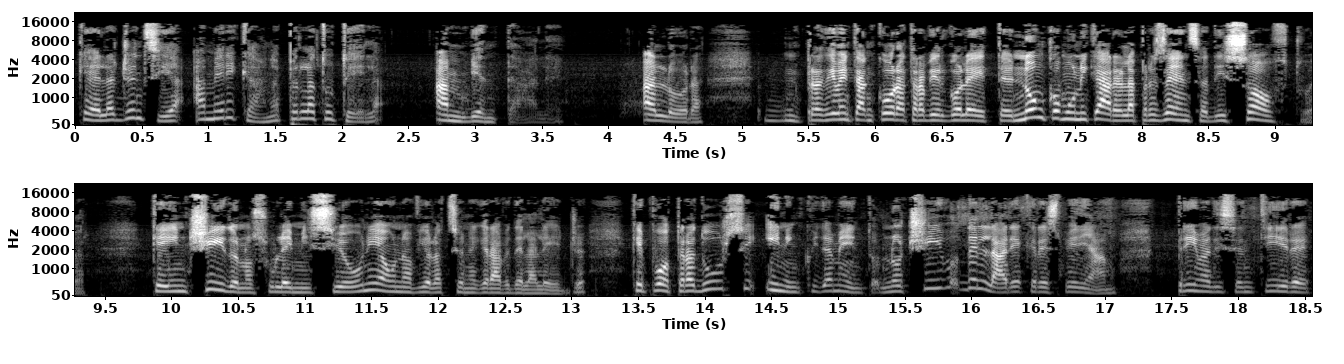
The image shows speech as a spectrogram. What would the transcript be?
che è l'agenzia americana per la tutela ambientale. Allora, praticamente ancora tra virgolette, non comunicare la presenza di software che incidono sulle emissioni è una violazione grave della legge che può tradursi in inquinamento nocivo dell'aria che respiriamo. Prima di sentire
